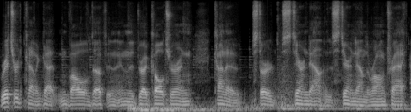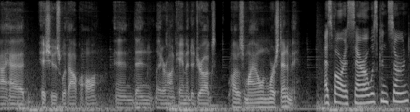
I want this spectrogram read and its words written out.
Richard kind of got involved up in, in the drug culture and kind of started steering down steering down the wrong track. I had issues with alcohol and then later on came into drugs. I was my own worst enemy. As far as Sarah was concerned,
